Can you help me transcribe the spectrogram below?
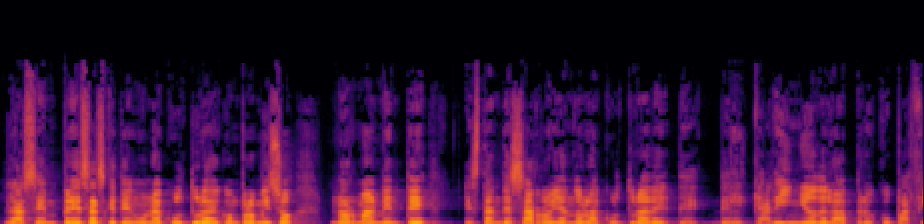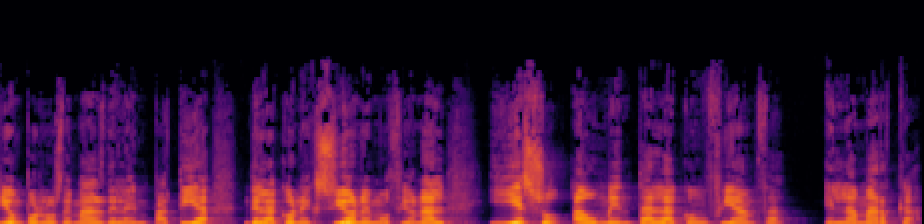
Las empresas que tienen una cultura de compromiso normalmente están desarrollando la cultura del cariño, de la preocupación por los demás, de la empatía, de la conexión emocional y eso aumenta la confianza en la marca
